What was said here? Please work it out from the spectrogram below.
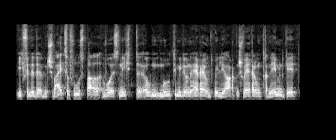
Ich finde den Schweizer Fußball, wo es nicht äh, um Multimillionäre und milliardenschwere Unternehmen geht,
